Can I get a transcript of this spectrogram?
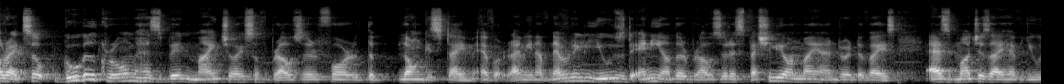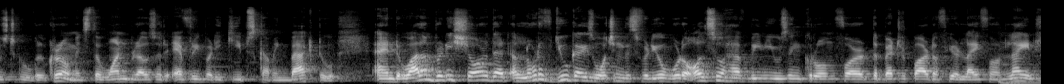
Alright, so Google Chrome has been my choice of browser for the longest time ever. I mean, I've never really used any other browser, especially on my Android device, as much as I have used Google Chrome. It's the one browser everybody keeps coming back to. And while I'm pretty sure that a lot of you guys watching this video would also have been using Chrome for the better part of your life online,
